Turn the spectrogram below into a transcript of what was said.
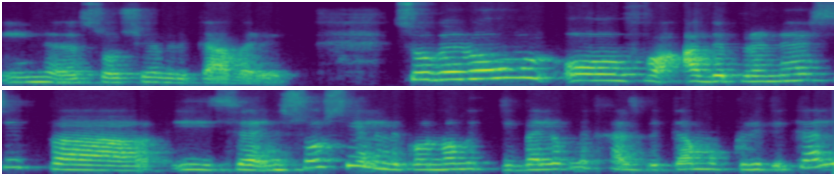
in social recovery. So the role of entrepreneurship uh, is uh, in social and economic development has become more critical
